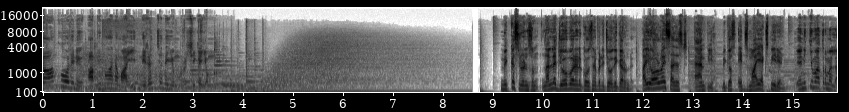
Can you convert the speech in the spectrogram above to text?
കാങ്കോലിന് അഭിമാനമായി നിരഞ്ജനയും ഋഷികയും. മിക്ക സ്റ്റുഡൻസും നല്ല ജോബ് ഓറിയന്റ് കോഴ്സിനെ പറ്റി ചോദിക്കാറുണ്ട്. I always suggest Ampere because it's my experience എനിക്ക് മാത്രമല്ല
